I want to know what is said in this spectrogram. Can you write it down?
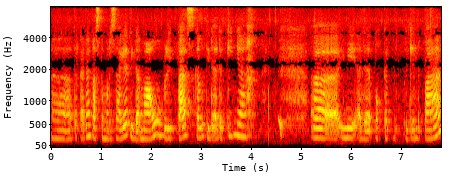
uh, terkadang customer saya tidak mau beli tas kalau tidak ada keynya. Uh, ini ada pocket bagian depan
